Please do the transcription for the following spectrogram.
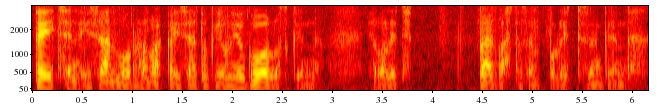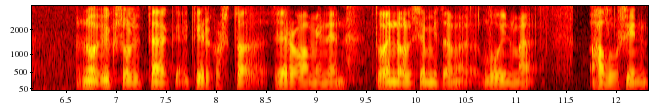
teit sen isän murhan, vaikka isä toki oli jo kuollutkin, ja valitsit päinvastaisen poliittisen kentän? No yksi oli tämä kirkosta eroaminen. Toinen oli se, mitä mä luin. Mä halusin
